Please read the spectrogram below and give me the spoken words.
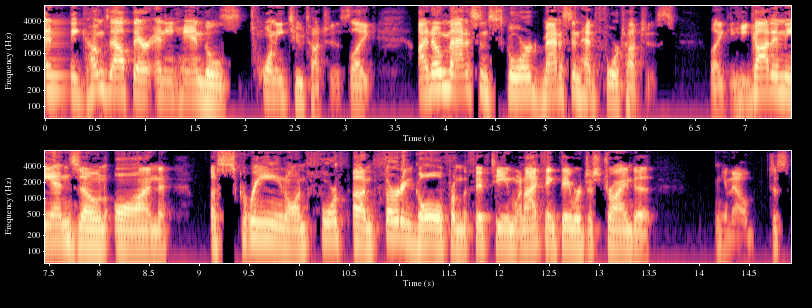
and he comes out there and he handles 22 touches. Like I know Mattison scored. Mattison had four touches. Like he got in the end zone on a screen on fourth on third and goal from the 15 when I think they were just trying to you know just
